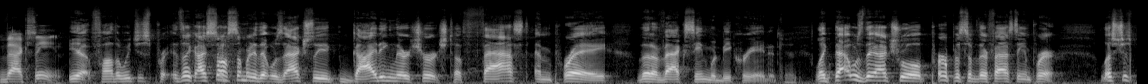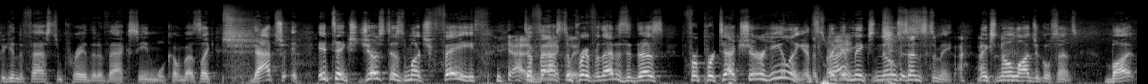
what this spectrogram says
vaccine. Yeah, Father, we just pray. It's like I saw somebody that was actually guiding their church to fast and pray that a vaccine would be created. Like that was the actual purpose of their fasting and prayer. Let's just begin to fast and pray that a vaccine will come about. It's like that's it takes just as much faith Yeah, to fast and pray for that as it does for protection or healing. It's That's like it makes no sense to me. makes no logical sense. But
